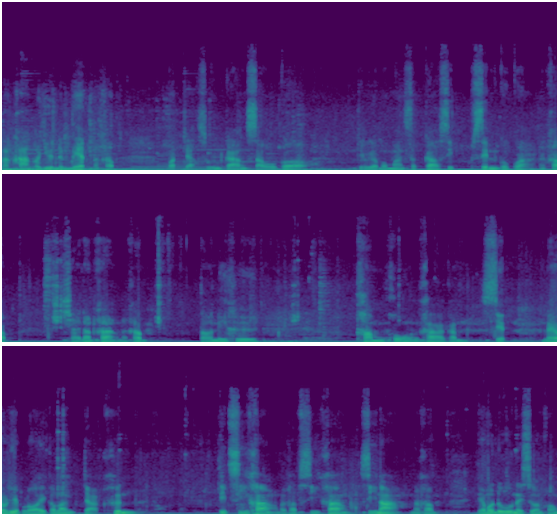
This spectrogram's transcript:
ด้านข้างก็ยื่น 1 เมตรนะครับ วัดจากศูนย์กลางเสาก็จะเหลือประมาณสัก 90 เซนกว่าๆนะครับ ชายด้านข้างนะครับ ตอนนี้คือทำโครงหลังคากันเสร็จแล้วเรียบร้อยกำลังจะขึ้นติดสีข้างนะครับ สีข้างสีหน้านะครับ เดี๋ยวมาดูในส่วนของ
